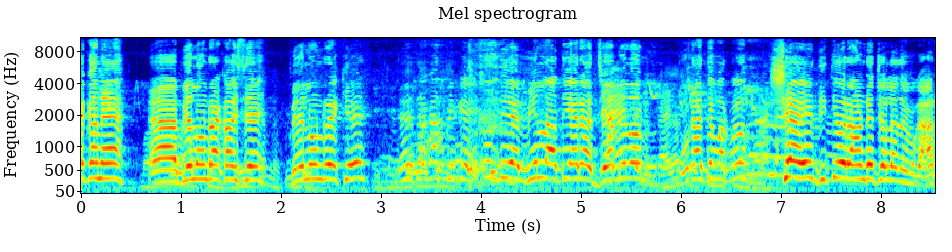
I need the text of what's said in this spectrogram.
এখানে বেলুন রাখা হয়েছে। বেলুন রেখে এই জায়গা থেকে দিয়ে মিল্লা দিয়ে যে বেলুন উঠাইতে পারবে, সেই দ্বিতীয় রাউন্ডে চলে যাবে। আর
